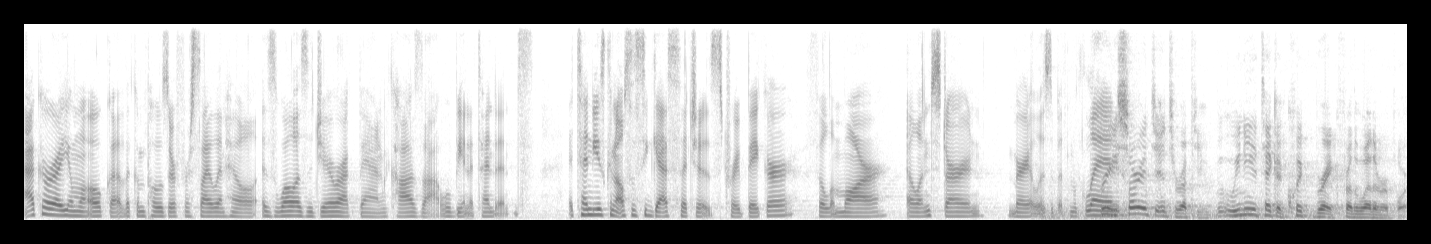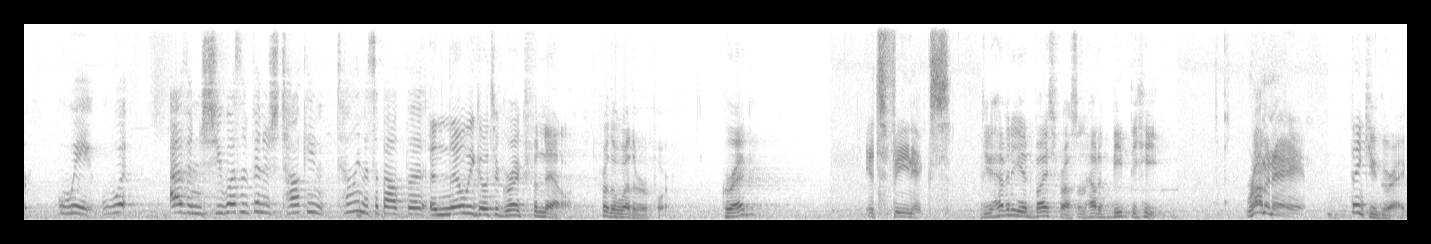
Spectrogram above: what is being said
Akira Yamaoka, the composer for Silent Hill, as well as the J-rock band Kaza, will be in attendance. Attendees can also see guests such as Troy Baker, Phil LaMarr, Ellen Stern, Mary Elizabeth McGlynn. Bree, sorry to interrupt you, but we need to take a quick break for the weather report. Wait, what? Evan, she wasn't finished talking, telling us about the. And now we go to Greg Fennell for the weather report. Greg, It's Phoenix. do you have any advice for us on how to beat the heat? Ramune! Thank you, Greg.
